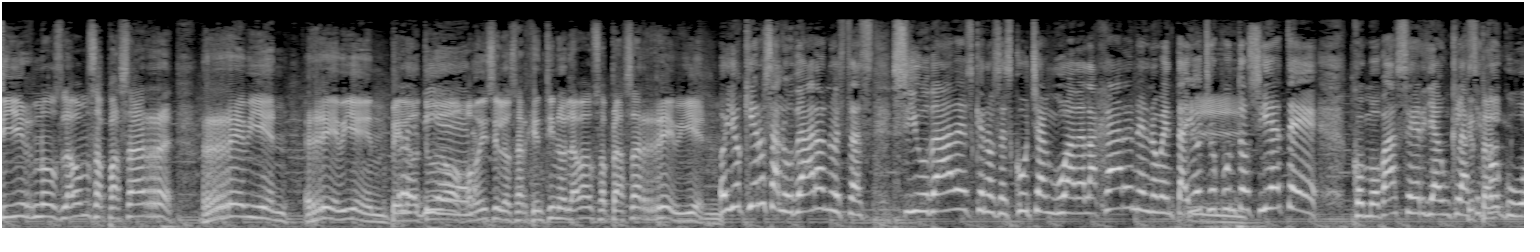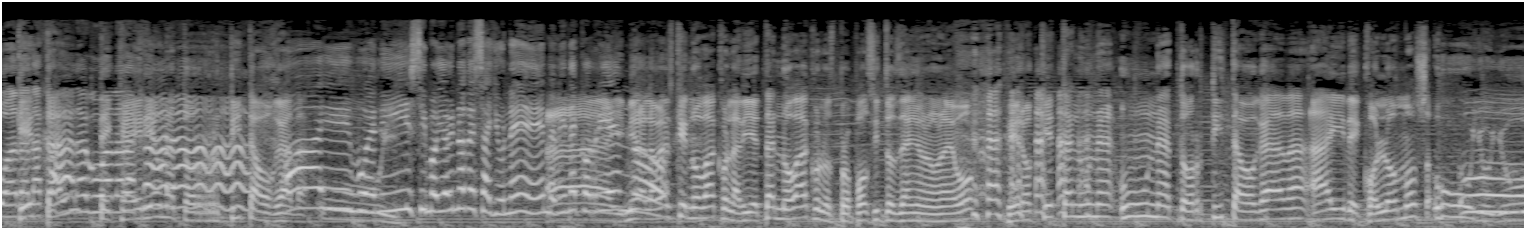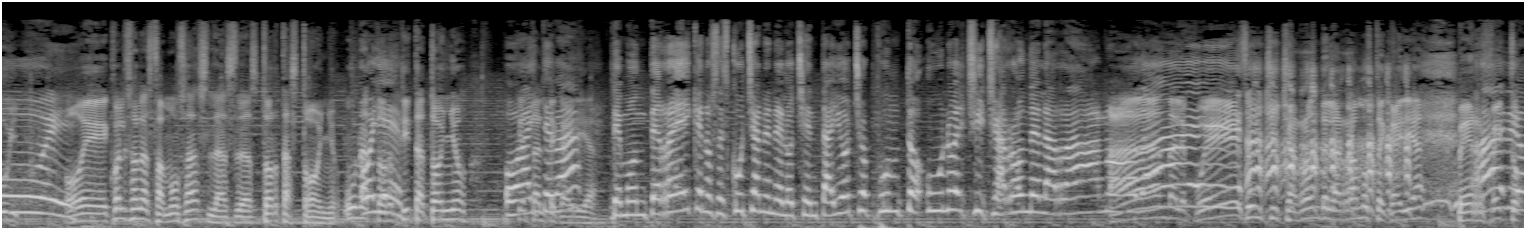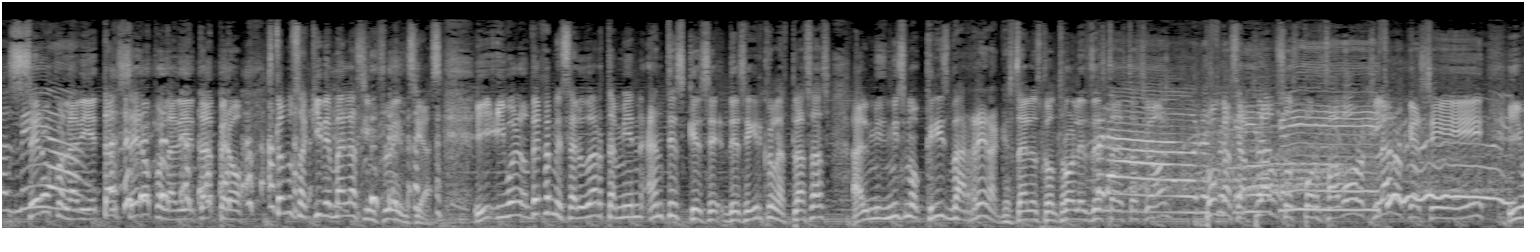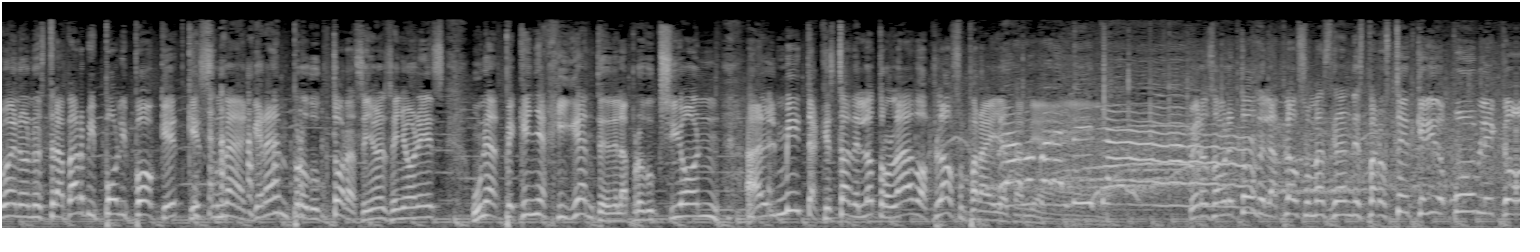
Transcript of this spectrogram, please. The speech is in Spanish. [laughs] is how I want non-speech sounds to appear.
la vamos a pasar re bien, re bien, pelotudo. bien. Como dicen los argentinos, la vamos a pasar re bien. Hoy yo quiero saludar a nuestras ciudades que nos escuchan. Guadalajara en el 98.7. Como va a ser ya un clásico, Guadalajara, qué tal te caería una tortita ahogada? Ay, Uy. buenísimo. Y hoy no desayuné, ¿eh? me vine Ay, corriendo. Mira, la verdad es que no va con la dieta, no va con los propósitos de Año Nuevo. Pero ¿qué tal una, una tortita ahogada hay de colomos? Uy, uy, uy. Uy. O de, ¿cuáles son las famosas? Las, las tortas Toño. Una Oye. tortita Toño. O ¿Qué ahí te, te, va, caería? de Monterrey, que nos escuchan en el 88.1, el chicharrón de la Ramos. Ándale, Ay. pues, un chicharrón de la Ramos te caería [laughs] perfecto. Cero con la dieta, cero con la dieta, pero estamos aquí de malas influencias. Y, y bueno, déjame saludar también, antes que se- de seguir con las plazas, al mismísimo Chris Barrera, que está en los controles de esta Bravo, estación. Póngase aplausos, por favor, claro que sí. Y bueno, nuestra Barbie Polly Pocket, que es una gran productora, señores y señores, una pequeña gigante de la producción, Almita, que está del otro lado. Aplauso para ella ¡Bravo también. para Almita! Pero sobre todo el aplauso más grande es para usted, querido público.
